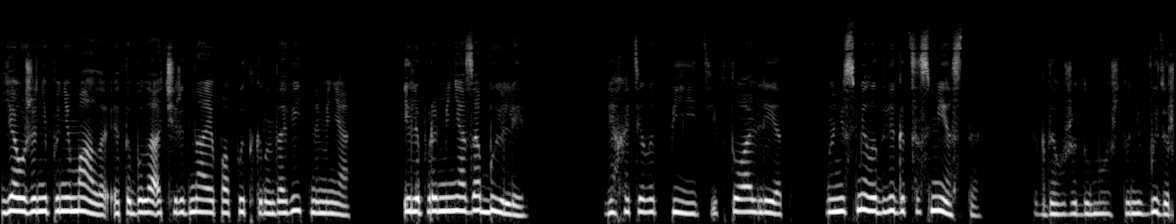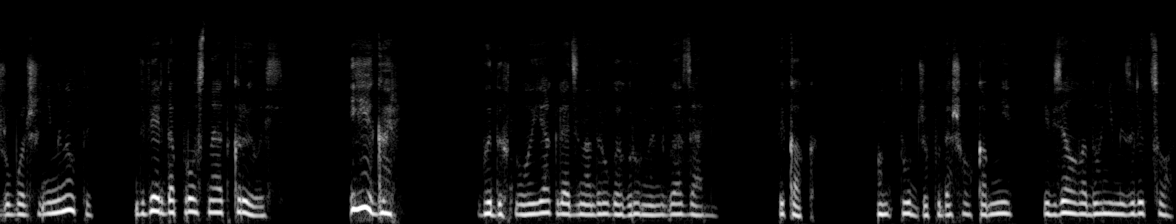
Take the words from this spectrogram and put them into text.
Я уже не понимала, это была очередная попытка надавить на меня — или про меня забыли? Я хотела пить и в туалет, но не смела двигаться с места. Когда уже думала, что не выдержу больше ни минуты, дверь допросной открылась. «Игорь!» — выдохнула я, глядя на друга огромными глазами. «Ты как?» Он тут же подошел ко мне и взял ладонями за лицо.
